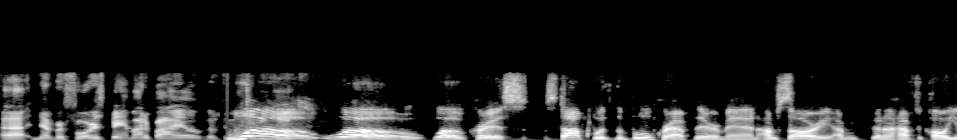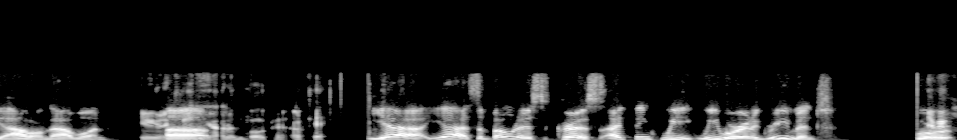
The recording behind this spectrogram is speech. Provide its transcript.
Uh, number four is Bam Adebayo of the Miami Whoa, whoa, whoa, Chris! Stop with the bull crap there, man. I'm sorry. I'm gonna have to call you out on that one. You're gonna call Uh, me out on the bull crap. Okay. Yeah, yeah, it's a bonus, Chris. I think we we were in agreement for Every-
